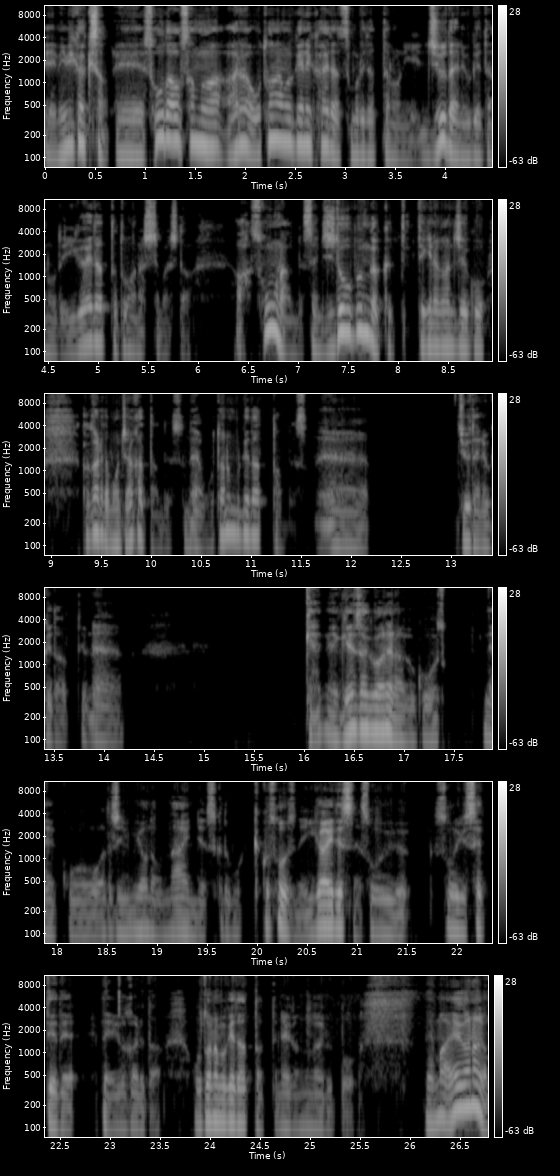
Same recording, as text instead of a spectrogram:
えー、耳かきさん、えー、ソーダオサムは、あれは大人向けに書いたつもりだったのに、10代に受けたので意外だったと話してました。あ、そうなんですね。児童文学的な感じでこう、書かれたもんじゃなかったんですね。大人向けだったんですね。10代に受けたっていうね。原作はね、なんかこう、ね、こう、私読んだことないんですけども、結構そうですね、意外ですね、そういう、そういう設定で、ね、描かれた、大人向けだったってね、考えると。ね、まあ映画なんか、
